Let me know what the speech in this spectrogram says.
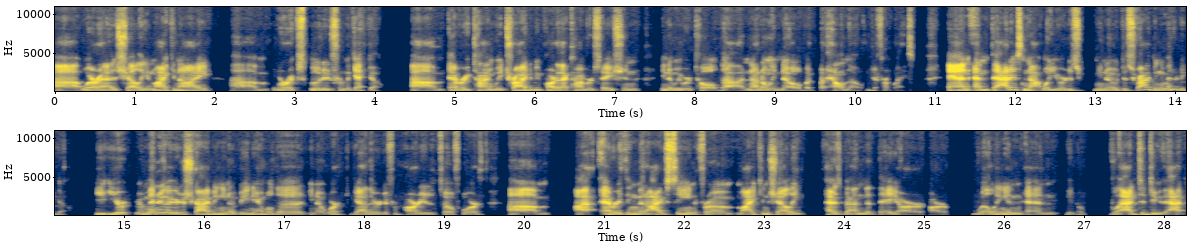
Uh, whereas Shelley and Mike and I um, were excluded from the get go. Um, every time we tried to be part of that conversation, you know, we were told uh, not only no, but but hell no in different ways. And and that is not what you were just you know describing a minute ago. You, you're a minute ago you're describing you know being able to you know work together, different parties and so forth. Um, everything that I've seen from Mike and Shelley has been that they are are willing and and you know glad to do that.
